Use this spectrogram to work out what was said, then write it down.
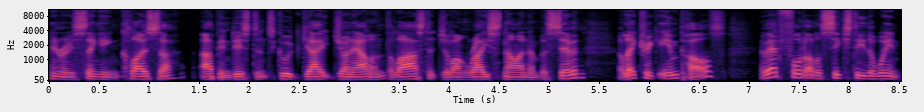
Henry is thinking closer, up in distance, good gate, John Allen, the last at Geelong race nine, number seven. Electric Impulse, about $4.60 the win.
